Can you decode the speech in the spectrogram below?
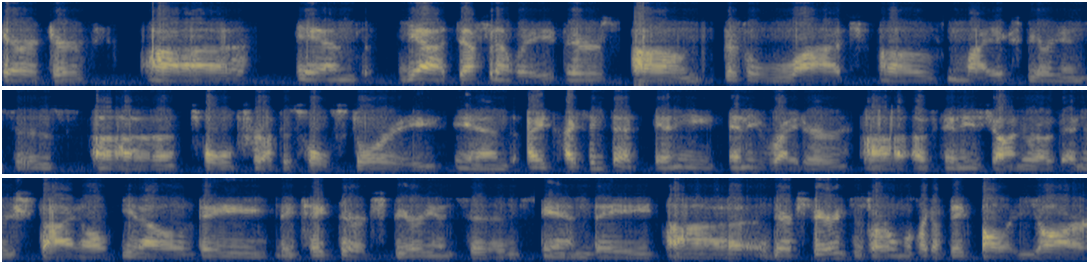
character. Uh, and yeah, definitely. There's um, there's a lot of my experiences uh, told throughout this whole story, and I, I think that any any writer uh, of any genre of any style, you know, they they take their experiences and they uh, their experiences are almost like a big ball of yarn,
